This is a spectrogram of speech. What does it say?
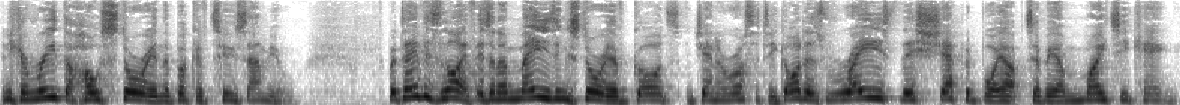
And you can read the whole story in the book of 2 Samuel. But David's life is an amazing story of God's generosity. God has raised this shepherd boy up to be a mighty king.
